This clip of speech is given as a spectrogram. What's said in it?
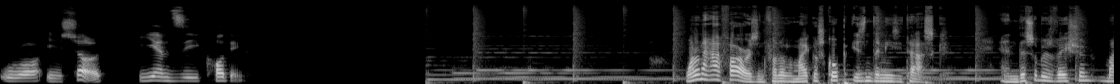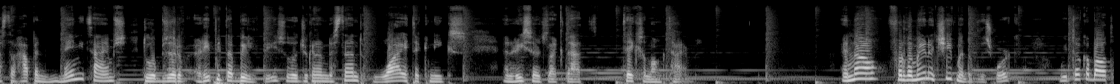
or in short, EMG coating. One and a half hours in front of a microscope isn't an easy task, and this observation must have happened many times to observe repeatability so that you can understand why techniques and research like that takes a long time. And now, for the main achievement of this work, we talk about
